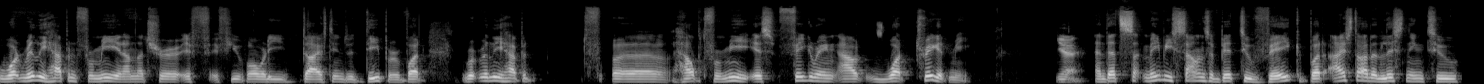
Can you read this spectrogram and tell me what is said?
what really happened for me and i'm not sure if if you've already dived into it deeper but what really happened uh, helped for me is figuring out what triggered me. Yeah. And that's maybe sounds a bit too vague but i started listening to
